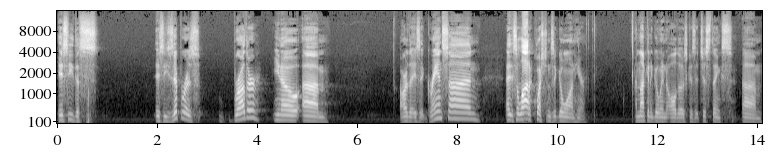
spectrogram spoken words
is he the is he Zipporah's brother? You know, um, are the is it grandson? It's a lot of questions that go on here. I'm not going to go into all those because it just thinks. Um,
